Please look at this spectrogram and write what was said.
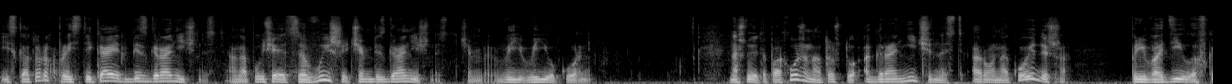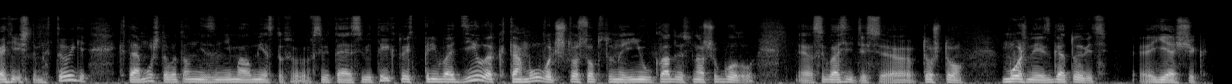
из которых проистекает безграничность. Она получается выше, чем безграничность, чем в, в ее корне. На что это похоже? На то, что ограниченность Арона Койдыша приводила в конечном итоге к тому, что вот он не занимал место в, в святая святых, то есть приводила к тому, вот, что, собственно, и не укладывается в нашу голову. Э, согласитесь, э, то, что можно изготовить э, ящик –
